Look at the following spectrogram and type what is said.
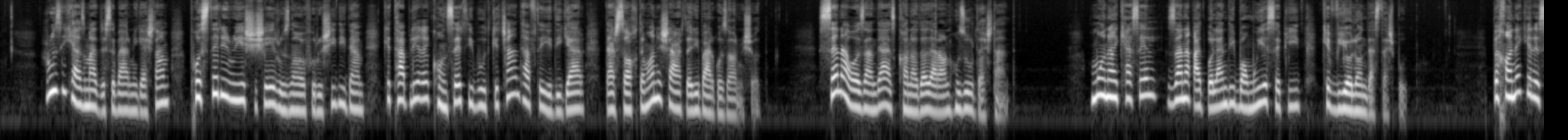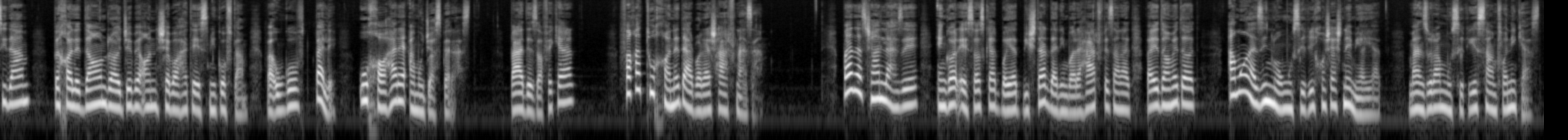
روزی که از مدرسه برمیگشتم پستری روی شیشه روزنامه فروشی دیدم که تبلیغ کنسرتی بود که چند هفته دیگر در ساختمان شهرداری برگزار می‌شد. سه نوازنده از کانادا در آن حضور داشتند. مونا کسل زن قد بلندی با موی سپید که ویولون دستش بود. به خانه که رسیدم به خالدان راجع به آن شباهت اسمی گفتم و او گفت بله او خواهر امو جاسپر است. بعد اضافه کرد فقط تو خانه دربارش حرف نزن. بعد از چند لحظه انگار احساس کرد باید بیشتر در این باره حرف بزند و ادامه داد اما از این نوع موسیقی خوشش نمیآید. منظورم موسیقی سمفونیک است.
